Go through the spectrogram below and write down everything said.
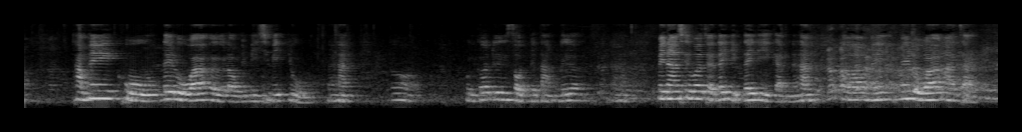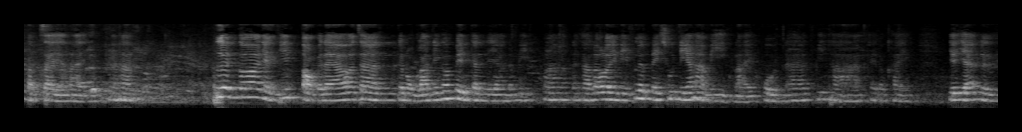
ทำให้ครูได้รู้ว่า เออเรายังมีชีวิตอยู่นะคะก็คุณก็ดื้อสดไปตามเรื่องนะคะไม่น่าเชื่อว่าจะได้ดิบได้ดีกันนะคะก็ไม่ไม่รู้ว่ามาจากปัจจัยอะไรนะคะ เพื่อนก็อย่างที่ตอบไปแล้ว อาจารย์กนกรัตน์นี่ก็เป็นกัญยาณมิตรมากนะคะแล้วเรายังมีเพื่อนในชุดนี้ค่ะมีอีกหลายคนนะพี่ทาใครต่อใคร เยอะแยะเลย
